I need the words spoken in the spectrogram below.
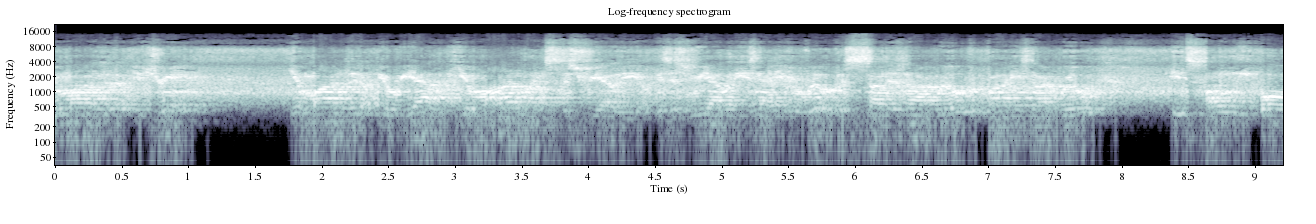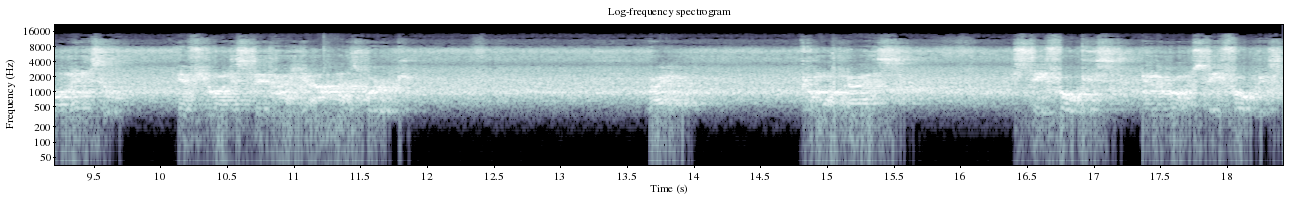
Your mind lit up your dream. Your mind lit up your reality. Your mind lights this reality up. Because this reality is not even real. The sun is not real. The body is not real. It's only all mental. If you understood how your eyes work, right? Come on, guys. Stay focused in the room. Stay focused.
